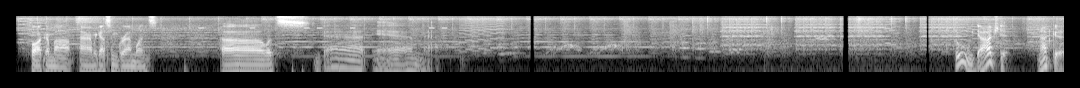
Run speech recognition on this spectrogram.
fuck them up. Alright, we got some gremlins. Uh, let's do that and that. Ooh, we dodged it. Not good.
